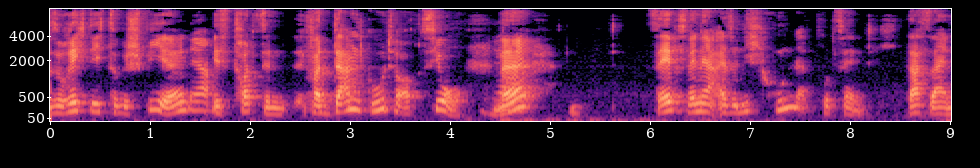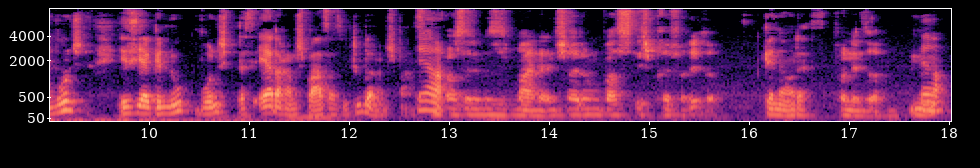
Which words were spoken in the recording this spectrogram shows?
so richtig zu bespielen, Ja. ist trotzdem verdammt gute Option. Ja. Ne? Selbst wenn er also nicht hundertprozentig das sein Wunsch ist, ist ja genug Wunsch, dass er daran Spaß hat und du daran Spaß hast. Ja. Und außerdem ist es meine Entscheidung, was ich präferiere Genau das. von den Sachen. Mhm. Ja.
